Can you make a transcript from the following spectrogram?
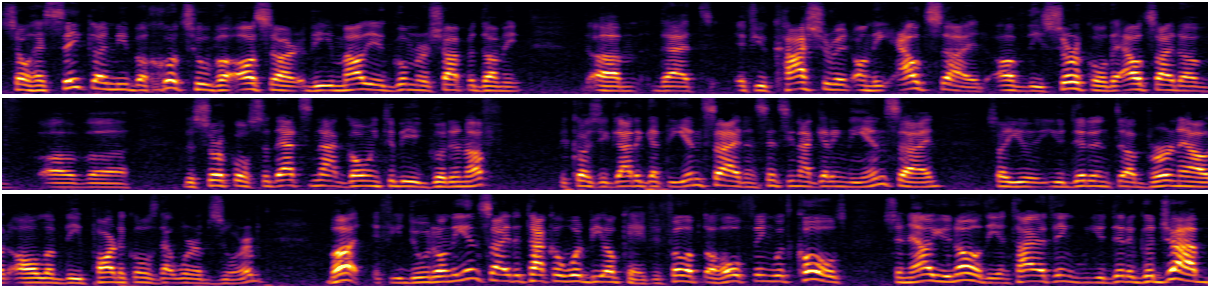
So heseka mi b'chutz va'asar v'imalia gumra shapadami. Um, that if you kasher it on the outside of the circle, the outside of of uh, the circle, so that's not going to be good enough because you got to get the inside, and since you're not getting the inside, so you, you didn't uh, burn out all of the particles that were absorbed. But if you do it on the inside, the taco would be okay. If you fill up the whole thing with coals, so now you know the entire thing, you did a good job,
